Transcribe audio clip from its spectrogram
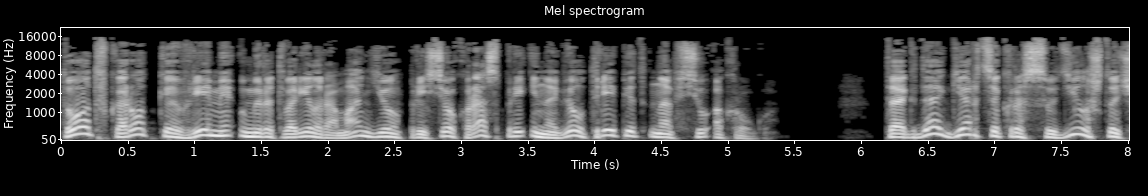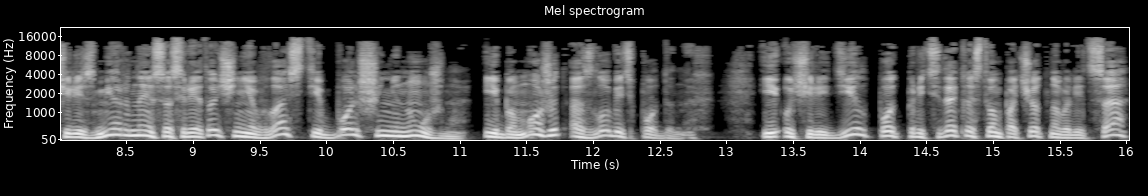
Тот в короткое время умиротворил Романью, пресек распри и навел трепет на всю округу. Тогда герцог рассудил, что чрезмерное сосредоточение власти больше не нужно, ибо может озлобить подданных, и учредил под председательством почетного лица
